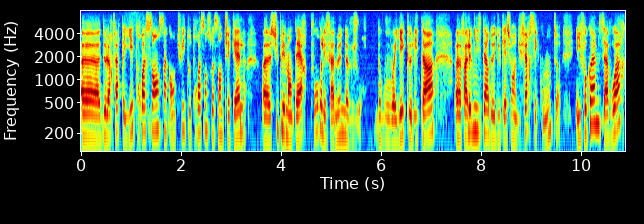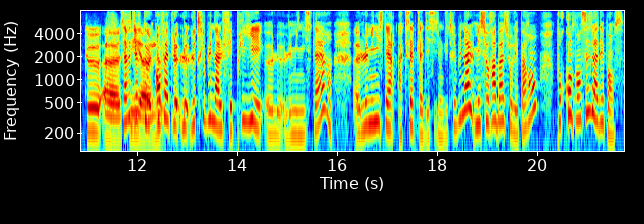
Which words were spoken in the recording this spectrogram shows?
euh, de leur faire payer 358 ou 360 shekels euh, supplémentaires pour les fameux 9 jours. Donc vous voyez que l'État, euh, enfin le ministère de l'Éducation a dû faire ses comptes. Et il faut quand même savoir que... Ça veut dire que, en fait, le, tribunal fait plier le, le, ministère, le ministère accepte la décision du tribunal, mais se rabat sur les parents pour compenser la dépense.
